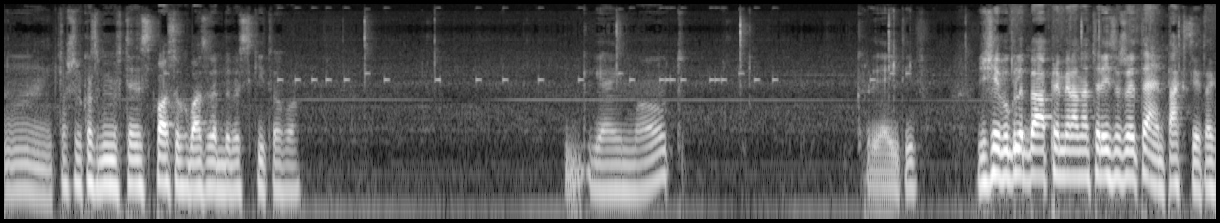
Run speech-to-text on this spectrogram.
Mm, to szybko zrobimy w ten sposób chyba zrobię bez. Game mode. Creative. Dzisiaj w ogóle była premiera na telewizorze ten, taksy, tak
